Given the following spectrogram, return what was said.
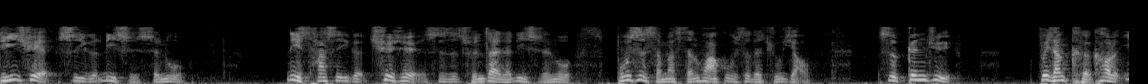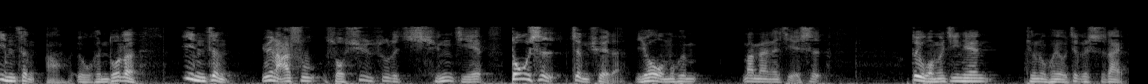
的确是一个历史人物，历史他是一个确确实实存在的历史人物，不是什么神话故事的主角，是根据非常可靠的印证啊，有很多的。印证约拿书所叙述的情节都是正确的。以后我们会慢慢的解释。对我们今天听众朋友这个时代，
